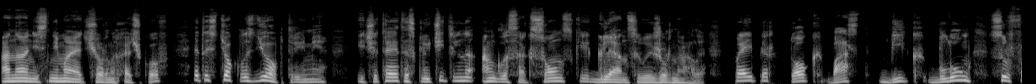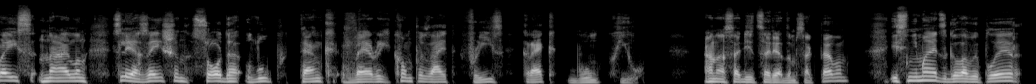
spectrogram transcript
Она не снимает черных очков, это стекла с диоптриями, и читает исключительно англосаксонские глянцевые журналы Paper, Talk, Bust, Big, Bloom, Surface, Nylon, Sleazation, Soda, Loop, Tank, Very, Composite, Freeze, Crack, Boom, Hue. Она садится рядом с Октавом и снимает с головы плеер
